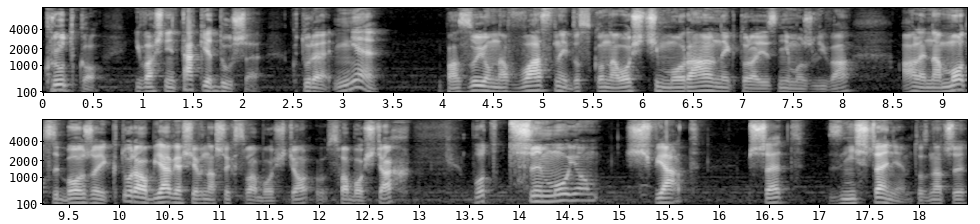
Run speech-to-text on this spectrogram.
krótko. I właśnie takie dusze, które nie bazują na własnej doskonałości moralnej, która jest niemożliwa, ale na mocy Bożej, która objawia się w naszych słabościach, podtrzymują świat przed zniszczeniem. To znaczy,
